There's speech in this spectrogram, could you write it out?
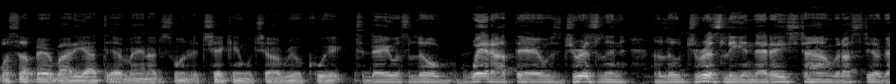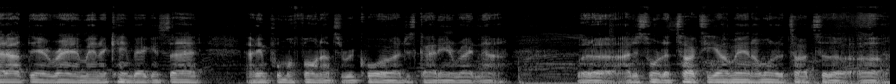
What's up, everybody out there, man? I just wanted to check in with y'all real quick. Today was a little wet out there. It was drizzling, a little drizzly in that H-Town, but I still got out there and ran, man. I came back inside. I didn't pull my phone out to record. I just got in right now. But uh, I just wanted to talk to y'all, man. I wanted to talk to the uh,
